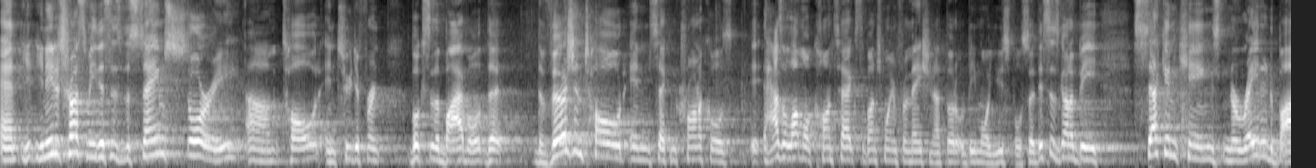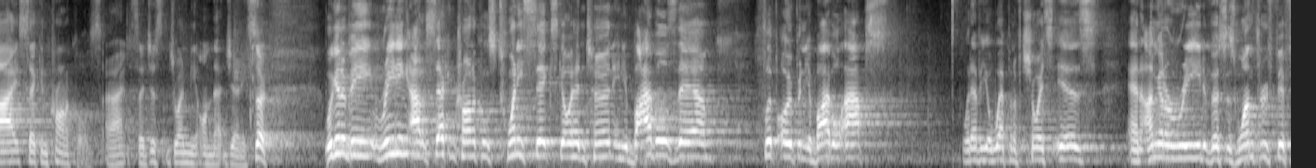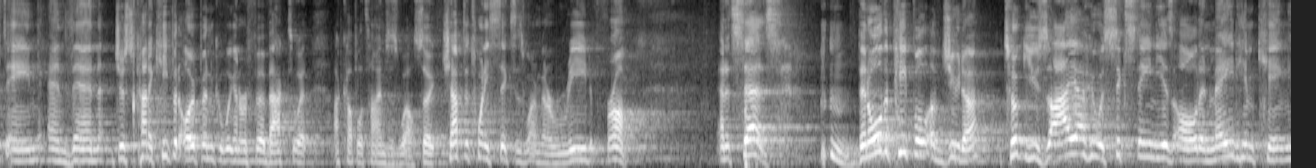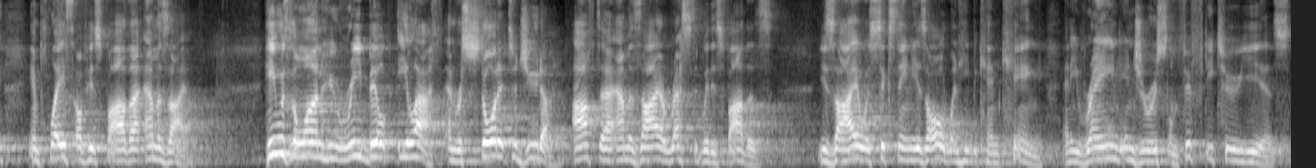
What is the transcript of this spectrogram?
And you, you, need to trust me, this is the same story um, told in two different books of the Bible. The, the version told in Second Chronicles, it has a lot more context, a bunch more information. I thought it would be more useful. So this is going to be Second Kings narrated by Second Chronicles. All right? So just join me on that journey. So we're going to be reading out of Second Chronicles 26. Go ahead and turn in your Bibles there flip open your Bible apps, whatever your weapon of choice is, and I'm going to read verses 1 through 15 and then just kind of keep it open because we're going to refer back to it a couple of times as well. So, chapter 26 is what I'm going to read from. And it says, Then all the people of Judah took Uzziah, who was 16 years old, and made him king in place of his father Amaziah. He was the one who rebuilt Elath and restored it to Judah after Amaziah rested with his fathers. Uzziah was 16 years old when he became king, and he reigned in Jerusalem 52 years.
